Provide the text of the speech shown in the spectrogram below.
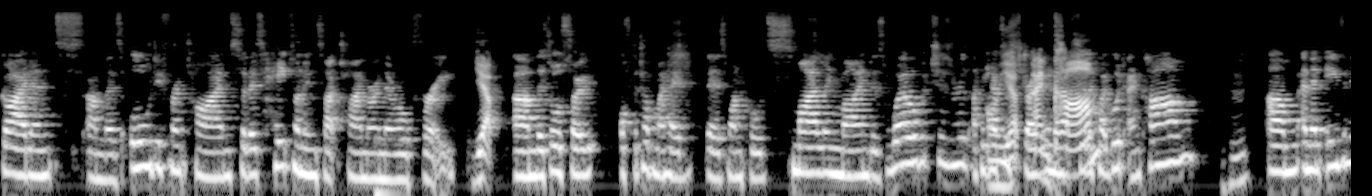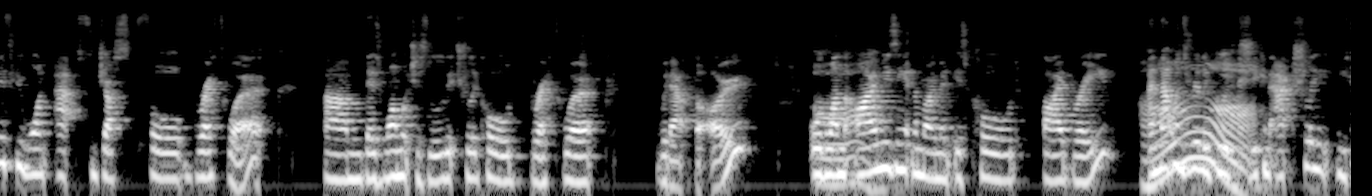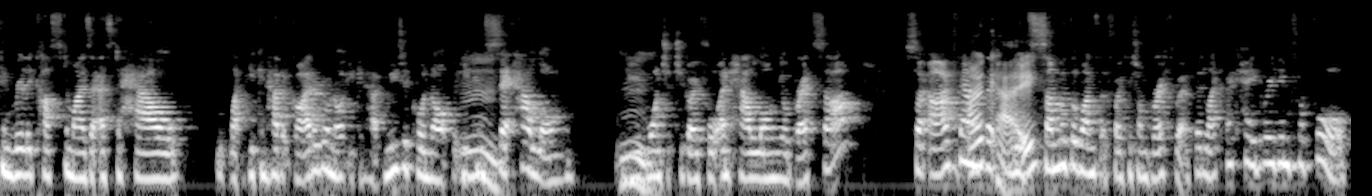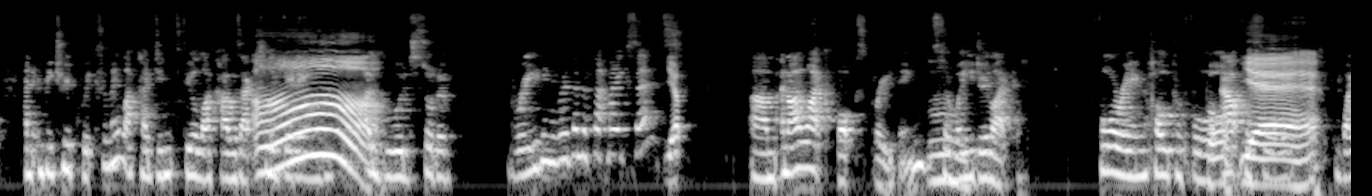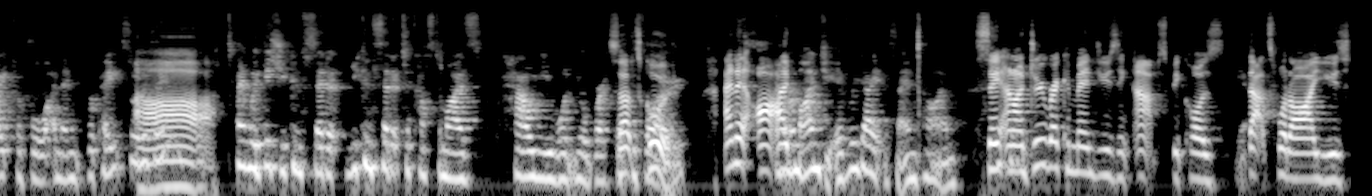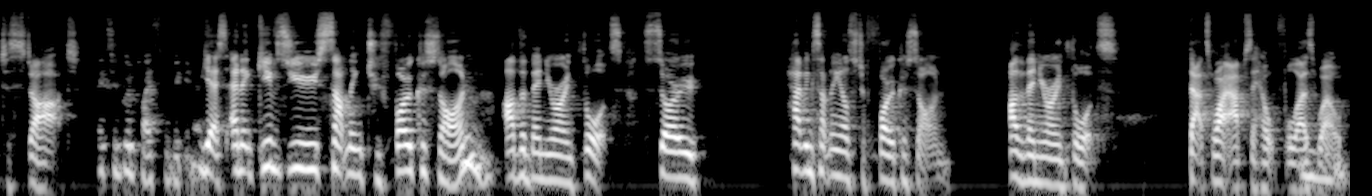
guidance. Um, there's all different times. So there's heaps on Insight Timer, and they're all free. Yep. Um, there's also off the top of my head, there's one called Smiling Mind as well, which is really I think Oh, that's yep. Australian. And Calm. quite good and calm. Mhm. Um, and then even if you want apps just for breath work, Um, there's one which is literally called breath work without the O, or the one that Oh. I'm using at the moment is called iBreathe, and that one's really good because Ah. you can actually you can really customize it as to how like you can have it guided or not, you can have music or not, but you can Mm. set how long you Mm. want it to go for and how long your breaths are. So I found that with some of the ones that focus on breath work, they're like, okay, breathe in for four. And it'd be too quick for me. Like I didn't feel like I was actually getting Ah. a good sort of breathing rhythm, if that makes sense. Yep. Um, and I like box breathing. So Mm. where you do like four in, hold for four, Four. out for Yeah. four, wait for four, and then repeat sort of Ah. thing. And with this you can set it you can set it to customize how you want your breath So that's to good. And it, And I, it reminds you every day at the same time. see, and I do recommend using apps because Yeah. that's what I use to start. It's a good place for beginners. Yes, and it gives you something to focus on Mm. other than your own thoughts. So having something else to focus on other than your own thoughts. That's why apps are helpful as well.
